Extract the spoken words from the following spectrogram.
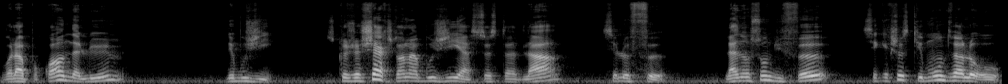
Voilà pourquoi on allume des bougies. Ce que je cherche dans la bougie à ce stade-là, c'est le feu. La notion du feu, c'est quelque chose qui monte vers le haut.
